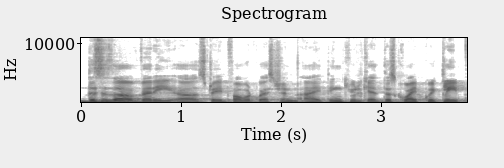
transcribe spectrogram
This is a very uh, straightforward question. I think you'll get this quite quickly.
